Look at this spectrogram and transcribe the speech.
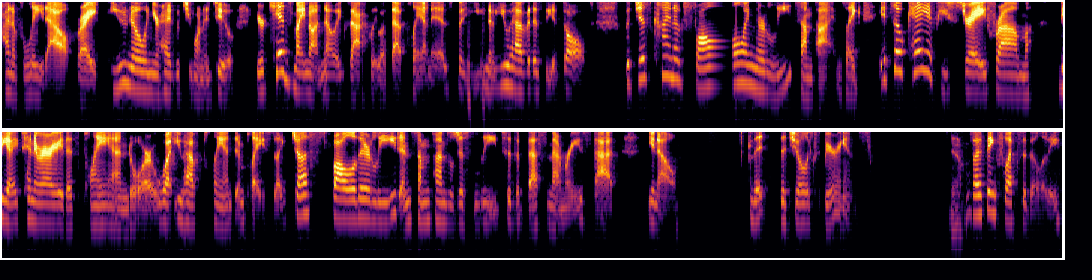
kind of laid out, right? You know in your head what you want to do. Your kids might not know exactly what that plan is, but you know, you have it as the adult. But just kind of following their lead sometimes. Like it's okay if you stray from the itinerary that's planned or what you have planned in place. Like just follow their lead and sometimes it'll just lead to the best memories that, you know, that that you'll experience. Yeah. So I think flexibility.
